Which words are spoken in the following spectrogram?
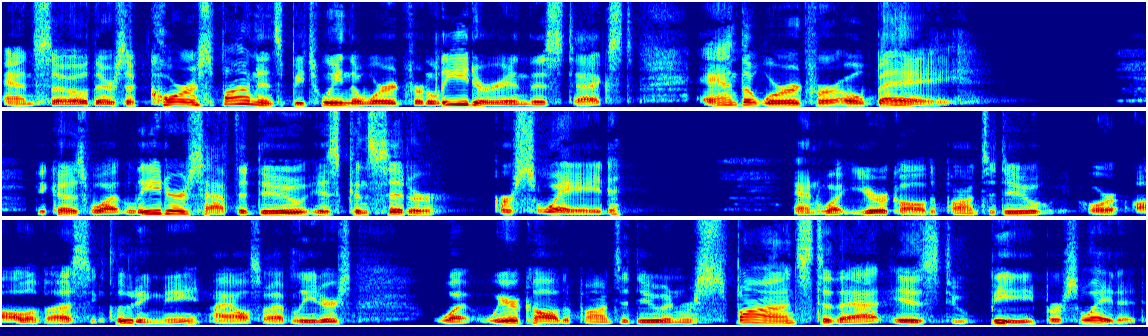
And so there's a correspondence between the word for leader in this text and the word for obey. Because what leaders have to do is consider, persuade, and what you're called upon to do, or all of us, including me, I also have leaders. What we're called upon to do in response to that is to be persuaded.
